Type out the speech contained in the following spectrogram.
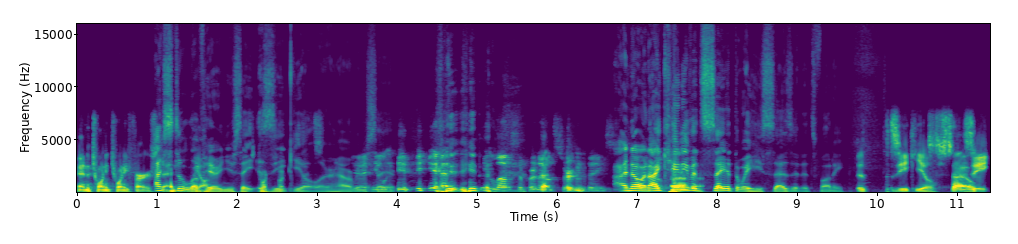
And the 2021st. I still we love all- hearing you say Ezekiel or however yeah, you say it. he, yeah, he loves to pronounce certain things. I know, and I can't Uh, even say it the way he says it. It's funny. Ezekiel. So, Zeke.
